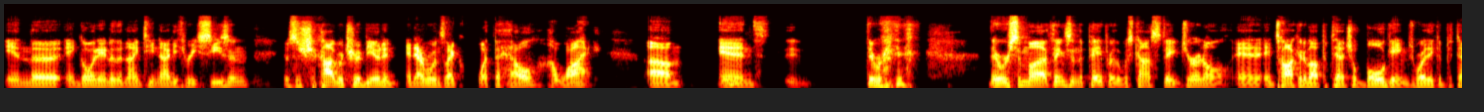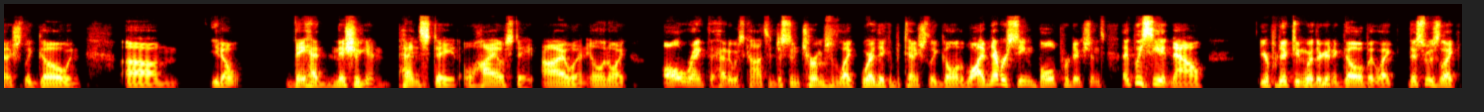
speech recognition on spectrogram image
in the and going into the 1993 season. It was the Chicago Tribune, and, and everyone's like, "What the hell? How, why?" Um, mm-hmm. and mm-hmm. there were there were some uh, things in the paper, the Wisconsin State Journal, and, and, talking about potential bowl games where they could potentially go, and um, you know, they had Michigan, Penn State, Ohio State, Iowa, and Illinois all ranked ahead of Wisconsin just in terms of like where they could potentially go in the bowl. I've never seen bowl predictions like we see it now. You're predicting where they're mm-hmm. going to go, but like this was like,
